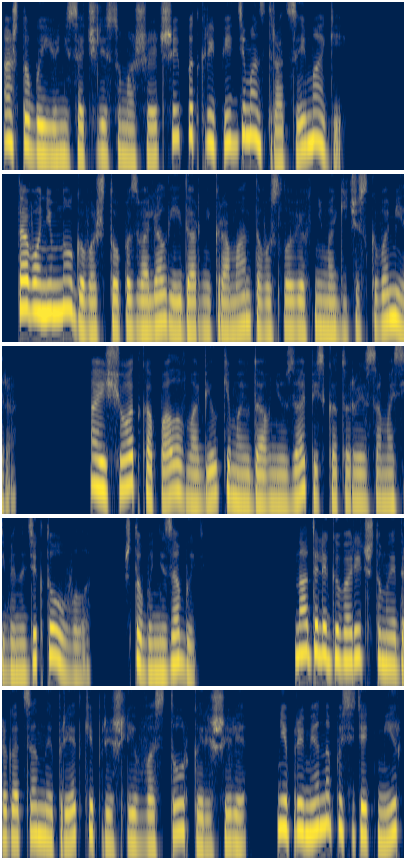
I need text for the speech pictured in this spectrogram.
А чтобы ее не сочли сумасшедшей, подкрепить демонстрацией магии. Того немногого, что позволял ей дар некроманта в условиях немагического мира. А еще откопала в мобилке мою давнюю запись, которую я сама себе надиктовывала, чтобы не забыть. Надо ли говорить, что мои драгоценные предки пришли в восторг и решили непременно посетить мир,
